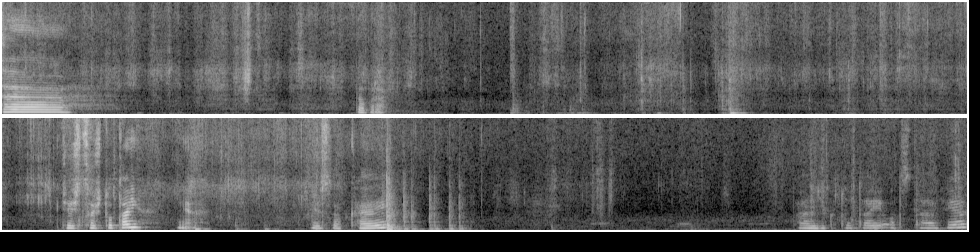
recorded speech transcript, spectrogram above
te. Dobra. Gdzieś coś tutaj? Nie. Jest ok. Palik tutaj odstawię.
